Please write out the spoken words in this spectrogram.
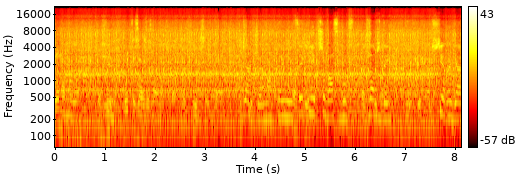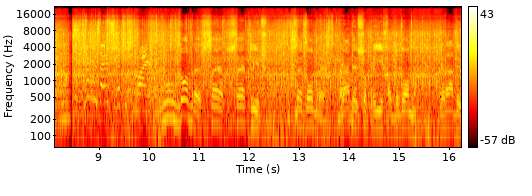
Дома мила. Будьте завжди з нами. Дякуємо. Привіт. Це хліб, щоб у вас був завжди. Щиро дякуємо. Як ви зараз себе почуваєте? Ну добре, все, все отлично, все добре. Радий, що приїхав додому. І радий,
